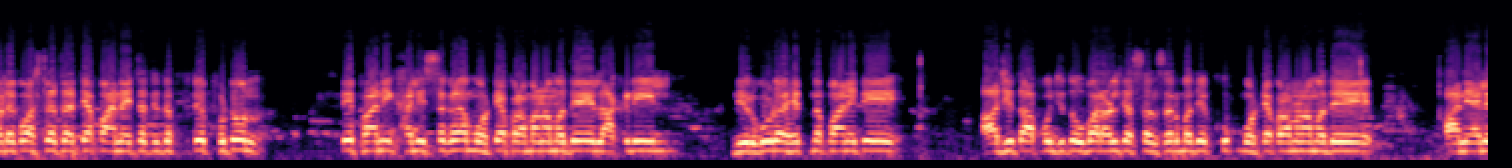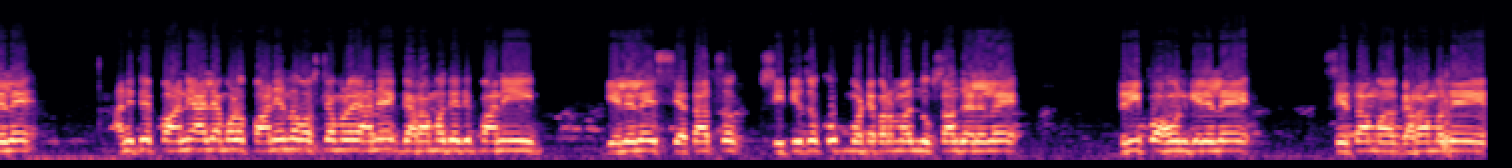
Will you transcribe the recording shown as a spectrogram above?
खडक वाचल्याचा त्या पाण्याच्या तिथं ते फुटून ते पाणी खाली सगळ्या मोठ्या प्रमाणामध्ये लाकडी निर्गुड हेतनं पाणी ते. आज इथं आपण जिथं उभं राहिलो त्या संसरमध्ये खूप मोठ्या प्रमाणामध्ये पाणी आलेले आणि ते पाणी आल्यामुळे पाणी न बसल्यामुळे अनेक घरामध्ये ते पाणी गेलेलं आहे. शेताचं शेतीचं खूप मोठ्या प्रमाणात नुकसान झालेलं आहे. ड्रीप वाहून गेलेलं आहे. शेता घरामध्ये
